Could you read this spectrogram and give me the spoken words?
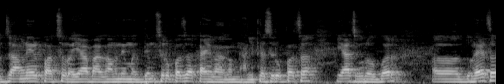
जामनेर पाचोरा या भागामध्ये मध्यम स्वरूपाचा काही भागामध्ये हलक्या स्वरूपाचा. याचबरोबर धुळ्याचा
